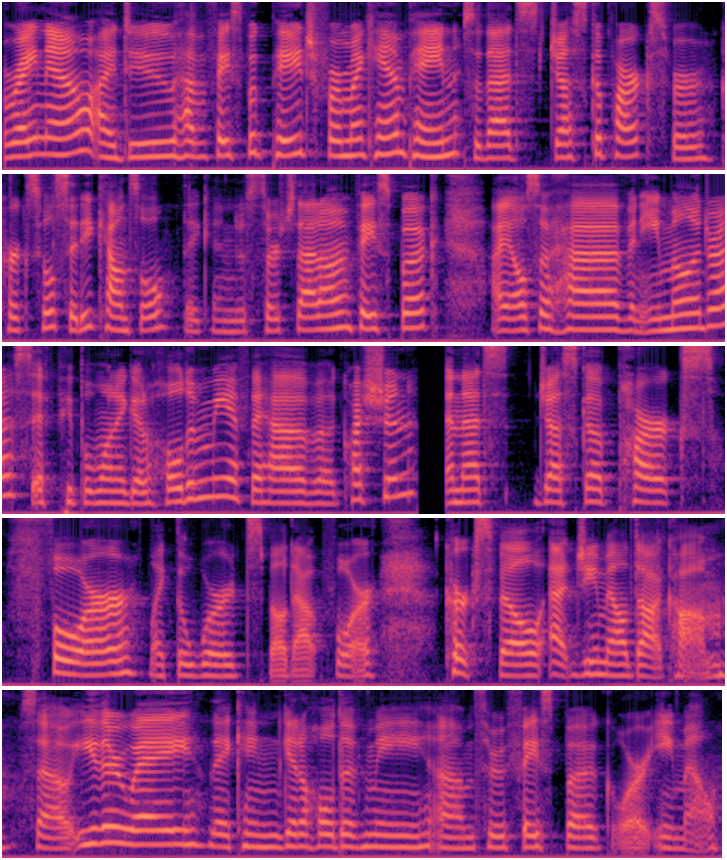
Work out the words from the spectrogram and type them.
Right now, I do have a Facebook page for my campaign. So that's Jessica Parks for Kirksville City Council. They can just search that on Facebook. I also have an email address if people want to get a hold of me if they have a question. And that's Jessica Parks for, like the word spelled out for, Kirksville at gmail.com. So either way, they can get a hold of me um, through Facebook or email.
